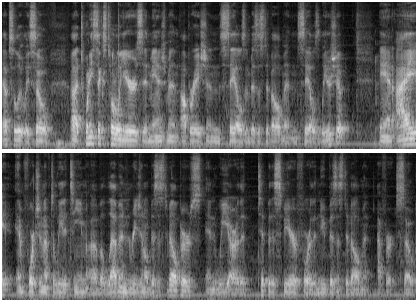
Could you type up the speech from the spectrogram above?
absolutely. So, uh, 26 total years in management, operations, sales, and business development, and sales leadership. And I am fortunate enough to lead a team of 11 regional business developers, and we are the tip of the spear for the new business development effort. So,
